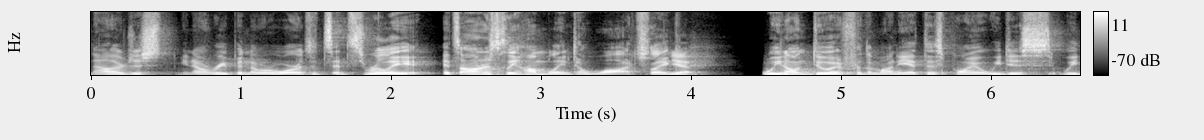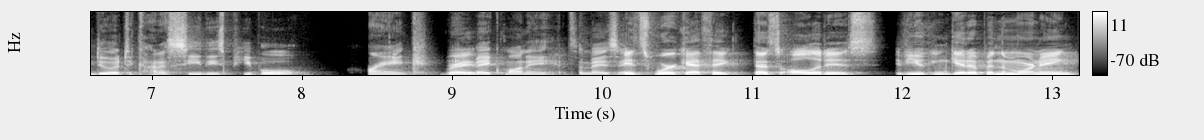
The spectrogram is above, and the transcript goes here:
now they're just, you know, reaping the rewards. It's, it's really, it's honestly humbling to watch. Like, Yep. we don't do it for the money at this point. We just we do it to kind of see these people crank Right. and make money. It's amazing. It's work ethic. That's all it is. If you can get up in the morning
